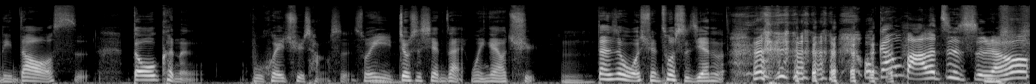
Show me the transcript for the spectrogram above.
你到死都可能不会去尝试。所以就是现在，我应该要去。嗯，但是我选错时间了。我刚拔了智齿，然后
